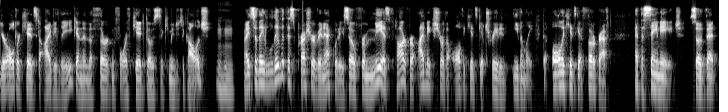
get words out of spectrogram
your older kids to Ivy League, and then the third and fourth kid goes to community college, mm-hmm. right? So they live with this pressure of inequity. So for me as a photographer, I make sure that all the kids get treated evenly, that all the kids get photographed at the same age, so that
